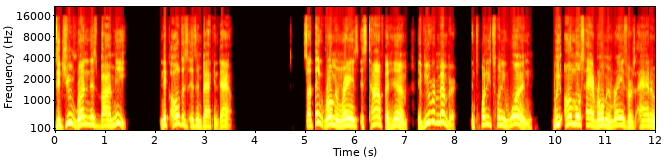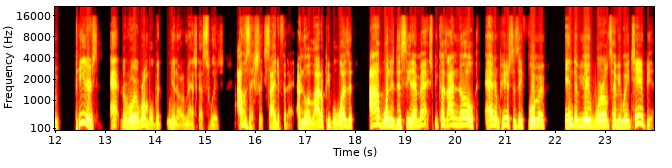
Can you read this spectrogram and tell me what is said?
Did you run this by me? Nick Aldis isn't backing down. So I think Roman Reigns, it's time for him. If you remember in 2021, we almost had Roman Reigns versus Adam Pearce at the Royal Rumble, but you know, the match got switched. I was actually excited for that. I know a lot of people wasn't. I wanted to see that match because I know Adam Pearce is a former NWA World's Heavyweight Champion.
